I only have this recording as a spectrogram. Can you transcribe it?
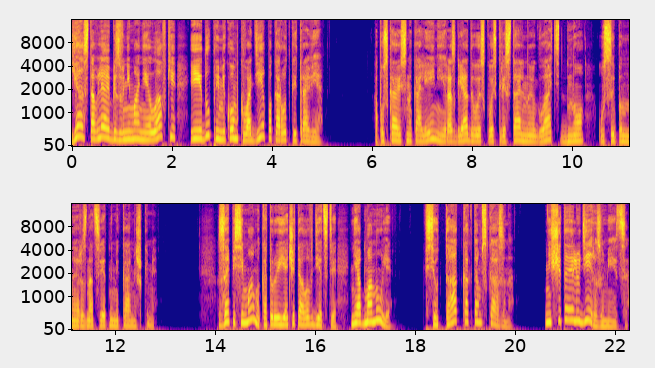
Я оставляю без внимания лавки и иду прямиком к воде по короткой траве. Опускаюсь на колени и разглядываю сквозь кристальную гладь дно, усыпанное разноцветными камешками. Записи мамы, которые я читала в детстве, не обманули. Все так, как там сказано. Не считая людей, разумеется.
